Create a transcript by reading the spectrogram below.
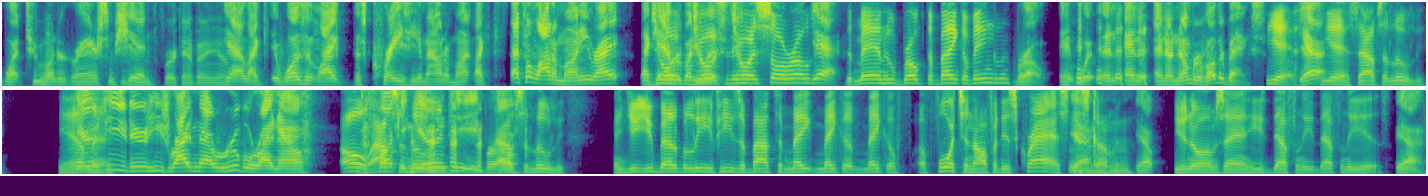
what 200 grand or some shit. Mhm, for a campaign. Yeah. Yeah, like it wasn't like this crazy amount of money. Like that's a lot of money, right? Like George, everybody George, listening, George Soros, Yeah. the man who broke the Bank of England. bro, and, and and and a number of other banks. Yes, Yeah. yes, absolutely. Yeah, Guarantee man. you, dude, he's riding that ruble right now. Oh, Fucking absolutely, guaranteed, bro. absolutely. And you you better believe he's about to make make a make a, a fortune off of this crash that's Yeah. coming. Mm-hmm. Yep. You know what I'm saying? He's definitely definitely is. Yeah.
